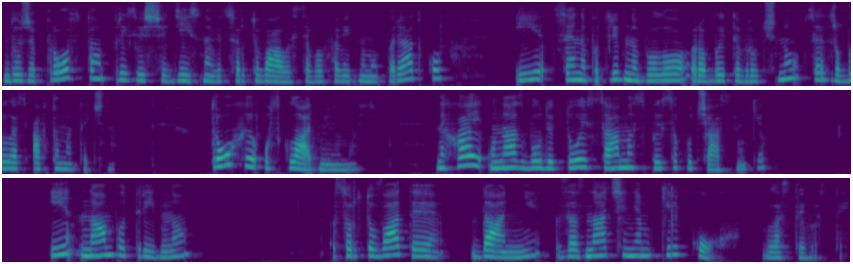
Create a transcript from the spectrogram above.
дуже просто, прізвище дійсно відсортувалося в алфавітному порядку, і це не потрібно було робити вручну, це зробилось автоматично. Трохи ускладнюємось. Нехай у нас буде той самий список учасників. І нам потрібно сортувати дані за значенням кількох властивостей.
